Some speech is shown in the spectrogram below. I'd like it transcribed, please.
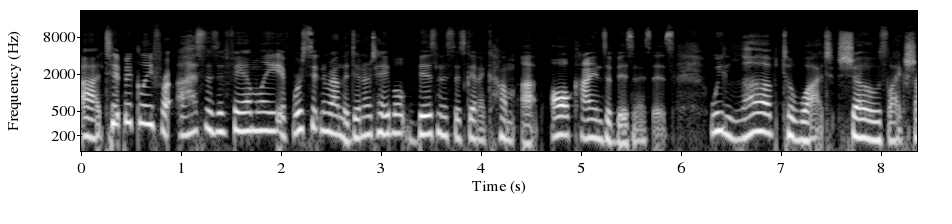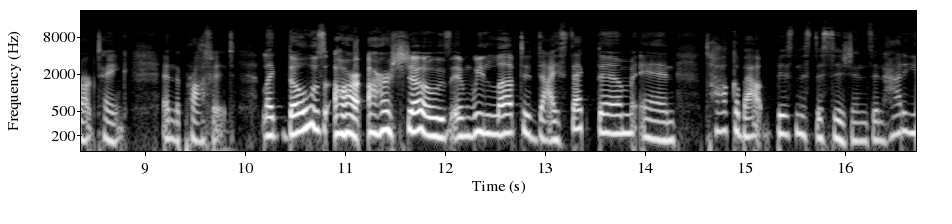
Uh, typically, for us as a family, if we're sitting around the dinner table, business is going to come up, all kinds of businesses. We love to watch shows like Shark Tank and The Profit. Like, those are our shows, and we love to dissect them and talk about business decisions and how do you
